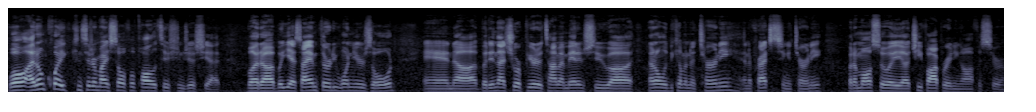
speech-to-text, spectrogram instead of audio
Well, I don't quite consider myself a politician just yet, but uh, but yes, I am 31 years old, and uh, but in that short period of time, I managed to uh, not only become an attorney and a practicing attorney, but I'm also a uh, chief operating officer.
